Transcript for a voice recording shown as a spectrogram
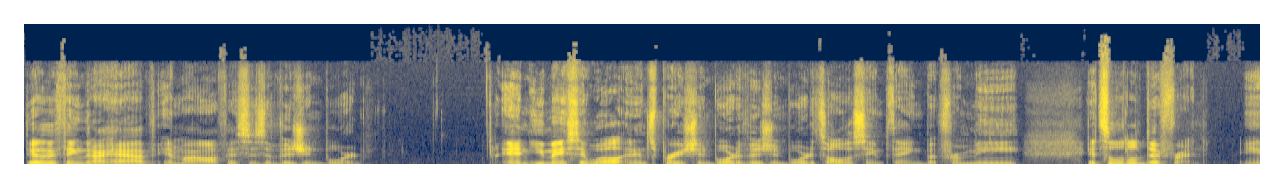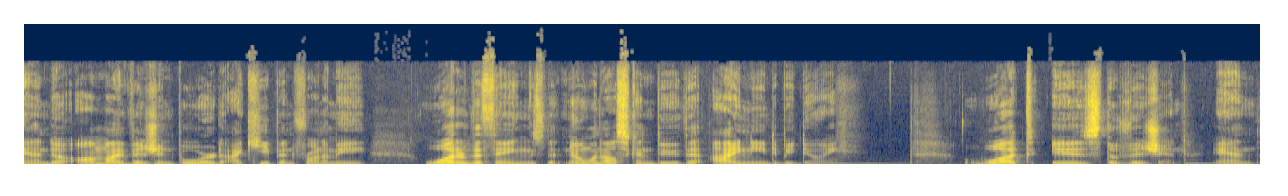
The other thing that I have in my office is a vision board. And you may say, well, an inspiration board, a vision board, it's all the same thing. But for me, it's a little different. And uh, on my vision board, I keep in front of me what are the things that no one else can do that I need to be doing? What is the vision? And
